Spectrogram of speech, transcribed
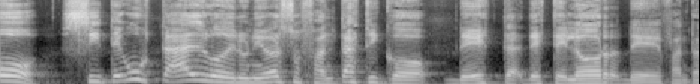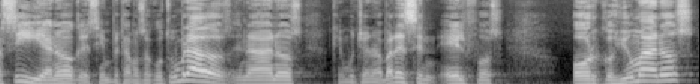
o si te gusta algo del universo fantástico de, esta, de este lore de fantasía, ¿no? Que siempre estamos acostumbrados, enanos, que muchos no aparecen, elfos, orcos y humanos.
